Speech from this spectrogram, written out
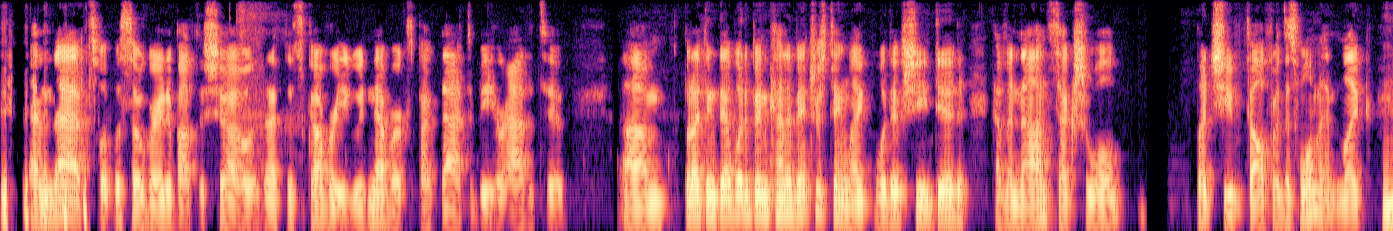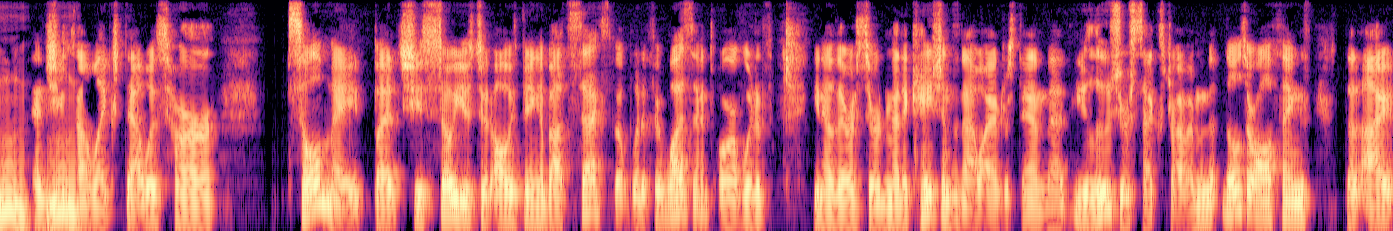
and that's what was so great about the show. That discovery, you would never expect that to be her attitude. Um, but I think that would have been kind of interesting. Like, what if she did have a non-sexual, but she fell for this woman? Like, Mm, and she mm. felt like that was her soulmate but she's so used to it always being about sex but what if it wasn't or what if you know there are certain medications now i understand that you lose your sex drive i mean th- those are all things that i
